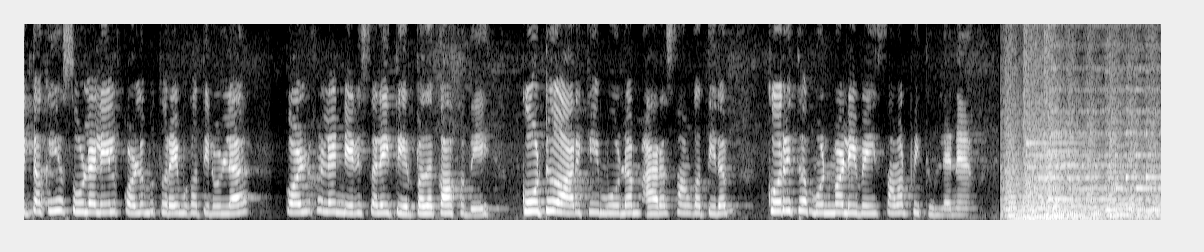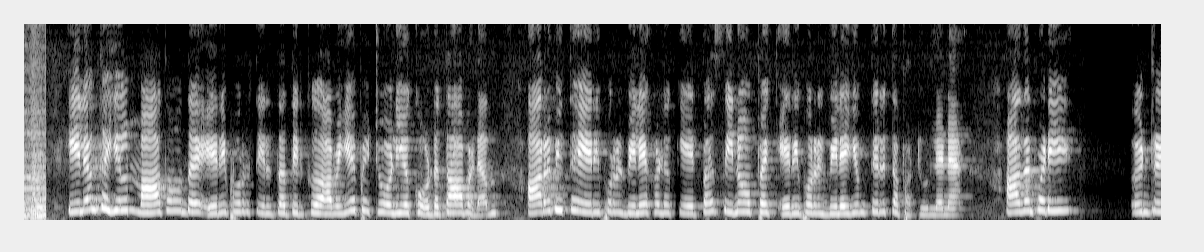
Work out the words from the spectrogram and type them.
இத்தகைய சூழலில் கொழும்பு துறைமுகத்தில் உள்ள கொள்கலன் நெரிசலை தீர்ப்பதற்காகவே கூட்டு அறிக்கை மூலம் அரசாங்கத்திடம் குறித்த முன்மொழிவை சமர்ப்பித்துள்ளன. இலங்கையில் மாதாந்த எரிபொருள் திருத்தத்திற்கு அமைய பெட்ரோலிய கூட்டத்தாபனம் அறிவித்த எரிபொருள் விலைகளுக்கு ஏற்ப சினோபெக் எரிபொருள் விலையும் திருத்தப்பட்டுள்ளன. அதன்படி இன்று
